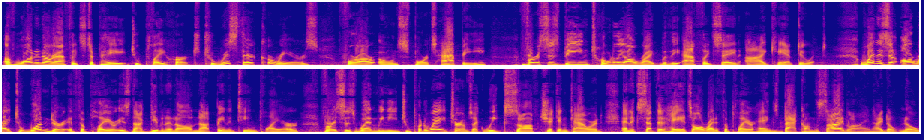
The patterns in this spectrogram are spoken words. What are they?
of wanting our athletes to pay to play hurt, to risk their careers for our own sports happy, versus being totally all right with the athlete saying, "I can't do it." When is it all right to wonder if the player is not giving it all, not being a team player, versus when we need to put away terms like weak, soft, chicken, coward, and accept that, hey, it's all right if the player hangs back on the sideline? I don't know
